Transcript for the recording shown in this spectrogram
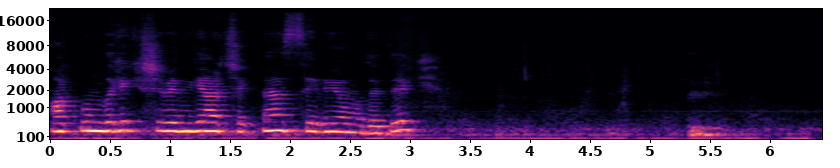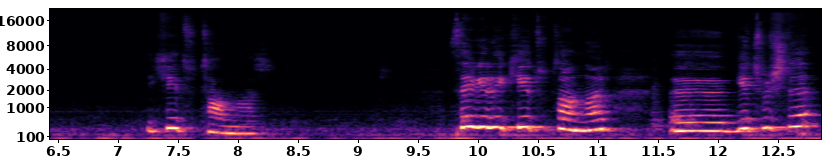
Aklımdaki kişi beni gerçekten seviyor mu dedik. İkiyi tutanlar. Sevgili ikiyi tutanlar, e, geçmişte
